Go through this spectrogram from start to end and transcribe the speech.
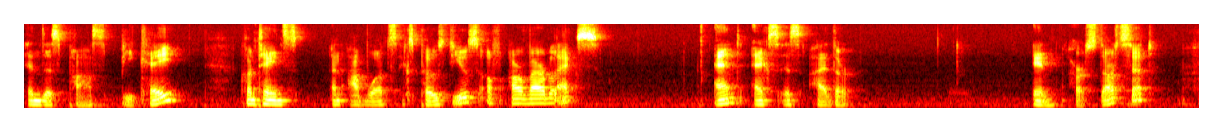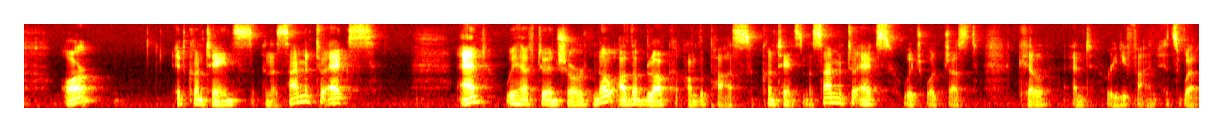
in this path BK contains an upwards exposed use of our variable x and x is either in our start set or it contains an assignment to x and we have to ensure no other block on the path contains an assignment to x which would just kill and redefine its value.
